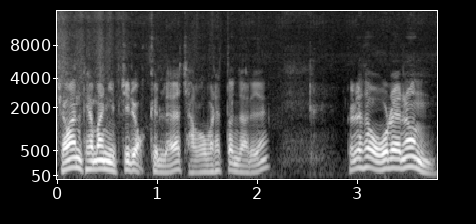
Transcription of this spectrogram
저한테만 입질이 없길래 작업을 했던 자리에. 그래서 올해는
